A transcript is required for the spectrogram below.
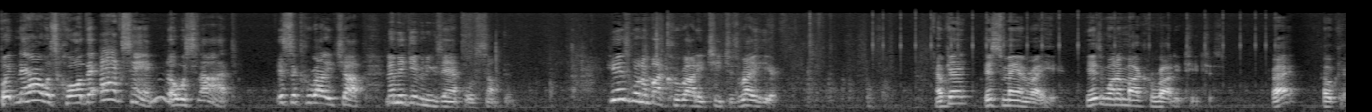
But now it's called the axe hand. No, it's not. It's a karate chop. Let me give you an example of something. Here's one of my karate teachers right here. Okay? This man right here. Here's one of my karate teachers. Right? Okay.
